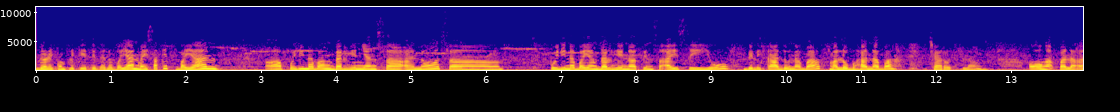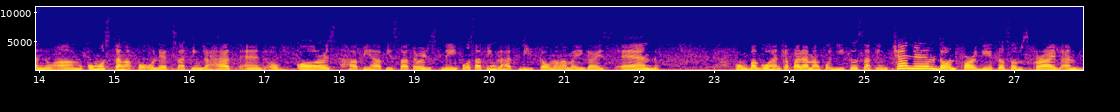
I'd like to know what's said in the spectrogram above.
Very complicated. Ano ba 'yan? May sakit ba 'yan? Ah, pwede na bang dalhin yan sa ano sa pwede na ba yang dalhin natin sa ICU delikado na ba? Malubha na ba? Charot lang. Oo nga pala ano um, kumusta nga po ulit sa ating lahat? And of course happy happy Saturday po sa ating lahat dito mga may guys. And kung baguhan ka pa lamang po dito sa aking channel don't forget to subscribe and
